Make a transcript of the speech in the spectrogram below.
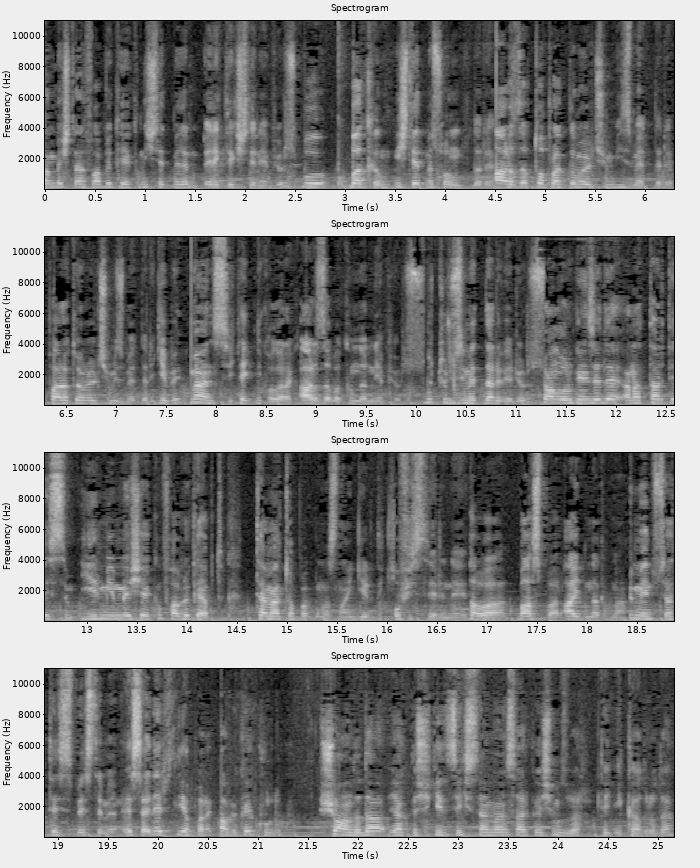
90-95 tane fabrika yakın işletmelerin elektrik işlerini yapıyoruz. Bu bakım, işletme sorumlulukları, arıza, topraklama ölçüm hizmetleri, paratön ölçüm hizmetleri gibi mühendislik, teknik olarak arıza bakımlarını yapıyoruz. Bu tür hizmetler veriyoruz. Şu an organizede anahtar teslim 20-25'e yakın fabrika yaptık. Temel topraklamasından girdik. Ofislerini, hava, basbar, aydınlatma, tüm endüstriyel tesis beslemelerini vesaire hepsini yaparak fabrikayı kurduk. Şu anda da yaklaşık 7-8 tane mühendis arkadaşımız var teknik kadroda.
